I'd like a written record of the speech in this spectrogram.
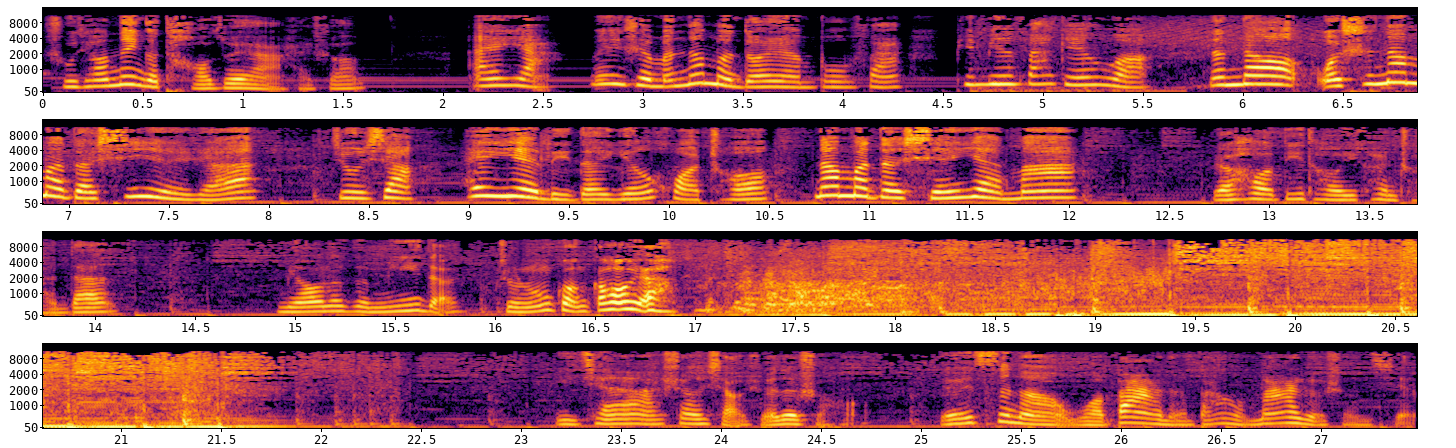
薯条那个陶醉啊，还说：“哎呀，为什么那么多人不发，偏偏发给我？难道我是那么的吸引人，就像黑夜里的萤火虫那么的显眼吗？”然后低头一看传单，瞄了个咪的整容广告呀！以前啊，上小学的时候。有一次呢，我爸呢把我妈惹生气了，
